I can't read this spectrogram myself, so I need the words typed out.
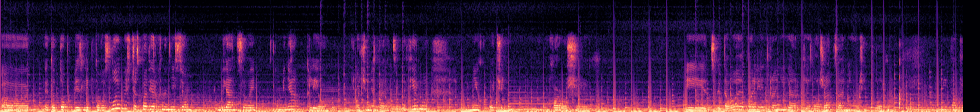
э, это топ без липкого слоя, мы сейчас поверх нанесем глянцевый. У меня Клео. Очень мне нравится эта фирма у них очень хорошие и цветовая палитра, они яркие, ложатся они очень плотно. И также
